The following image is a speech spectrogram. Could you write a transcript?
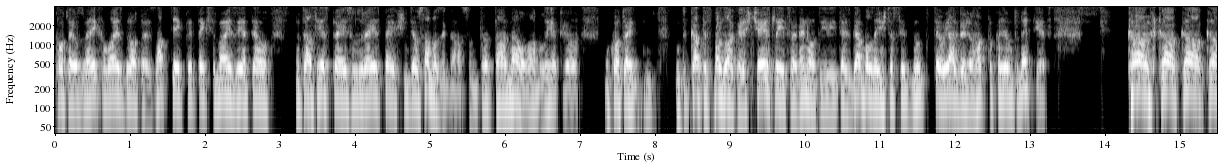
kaut kā uz veikalu aizbraukt, uz aptieku, teiksim, aiziet, tev nu, tās iespējas uzreiz pēkšņi tev samazinās. Tā, tā nav laba lieta, jo nu, kaut kā nu, katrs mazākais čēslīts vai nenotīrītais gabaliņš, tas ir nu, tev jāgriežas atpakaļ un tu netiec. Kā, kā, kā, kā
